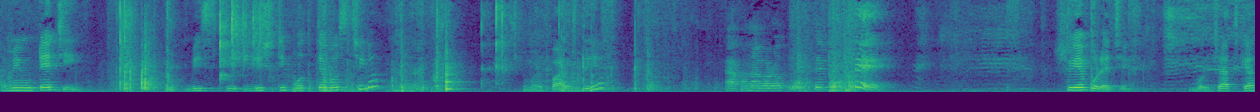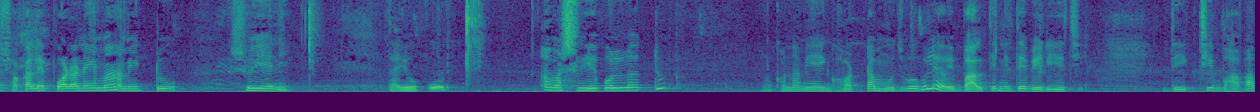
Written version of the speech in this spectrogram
আমি উঠেছি। বৃষ্টি বৃষ্টি পড়তে বসছিল। আমার পাশ দিয়ে। এখন আবারও পড়তে পড়তে শুয়ে পড়েছে। বলছে, আজকে আর সকালে পড়া নেই মা, আমি একটু শুয়ে নি। তাই ও পড়, আবার শুয়ে পড়ল একটু। এখন আমি এই ঘরটা মুছবো বলে ওই বালতি নিতে বেরিয়েছি। দেখছি, বাবা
